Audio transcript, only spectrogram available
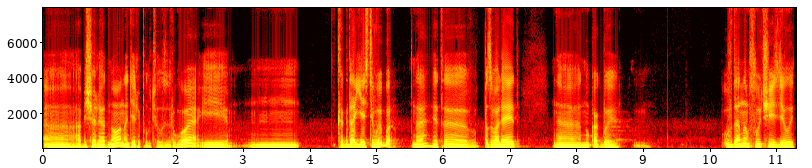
Э, обещали одно, на деле получилось другое. И когда есть выбор, да, это позволяет, э, ну, как бы в данном случае сделать,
